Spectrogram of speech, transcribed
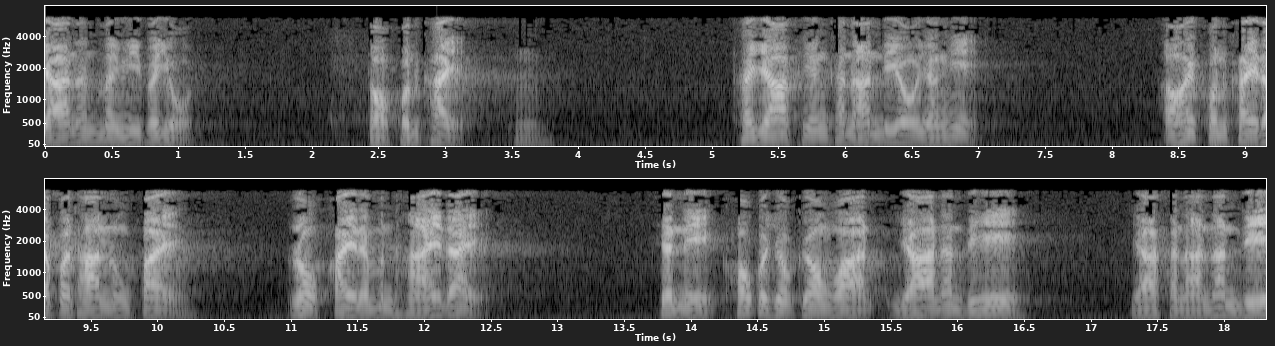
ยานั้นไม่มีประโยชน์ ต่อคนไข้ถ้ายาเพียงขนาดเดียวอย่างนี้ เอาให้คนไข้รับประทานลงไป โรคภัยนั้นมันหายได้เช่นนี้เขาก็ยกย่องว่ายานั้นดี ยาขนาดนั้นดี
